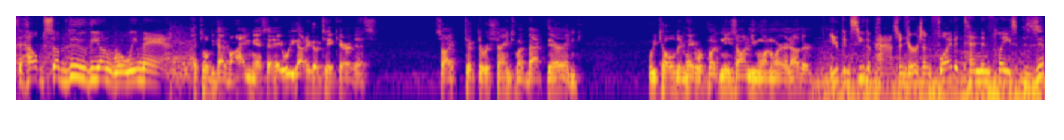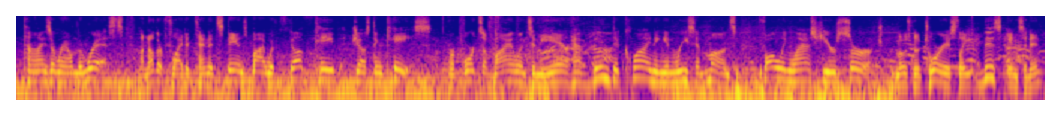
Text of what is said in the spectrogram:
to help subdue the unruly man. I told the guy behind me, I said, hey, we got to go take care of this. So I took the restraints, went back there, and we told him, hey, we're putting these on you one way or another. You can see the passengers and flight attendant place zip ties around the wrists. Another flight attendant stands by with duct tape just in case. Reports of violence in the air have been declining in recent months following last year's surge. Most notoriously, this incident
